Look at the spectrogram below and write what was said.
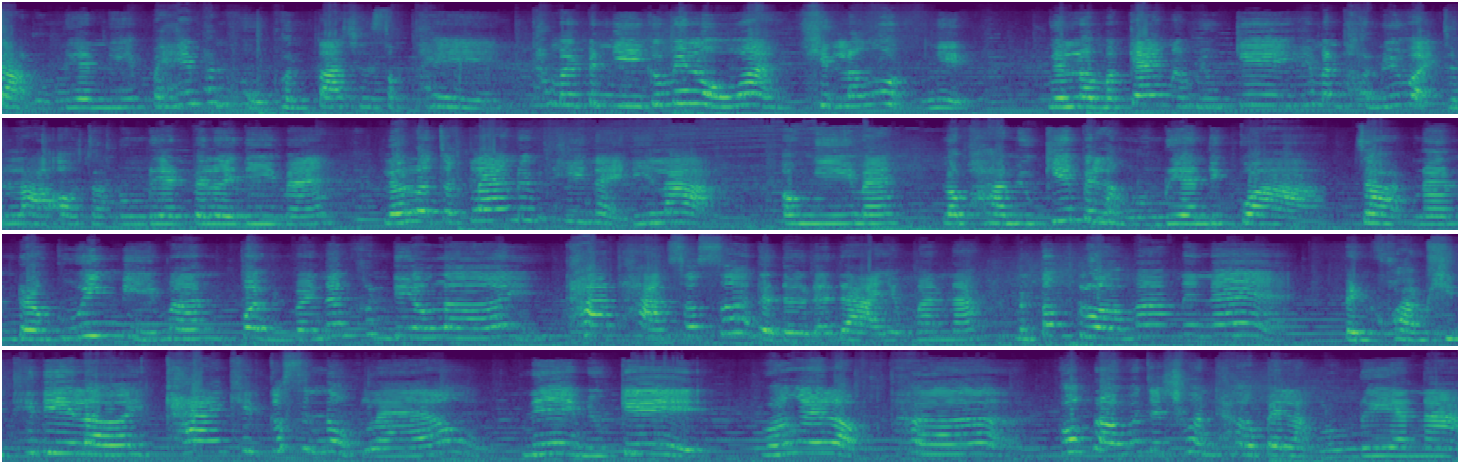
จากโรงเรียนนี้ไปให้พันหูพันตาฉันสักทีทำไมเป็นงี้ก็ไม่รู้อะคิดแล้วหงุดหงิดงั้นเรามาแกล้งนางมิวกี้ให้มันทนไม่ไหวจนลาออกจากโรงเรียนไปเลยดีไหมแล้วเราจะแกล้งด้วยวิธีไหนดีล่ะเอางี้ไหมเราพามิวกี้ไปหลังโรงเรียนดีกว่า จากนั้นเราก็วิ่งหนีมันปล่อยมันไว้นั่นคนเดียวเลยท่าทางเซ่อๆเดอๆดาอย่างมันนะ มันต้องกลัวมากแน่ๆ เป็นความคิดที่ดีเลย แค่คิดก็สนุกแล้ว นี่มิวกี้ ว่าไงหรอพวกเธอ พวกเราว่าจะชวนเธอไปหลังโรงเรียนน่ะ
